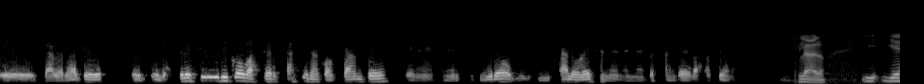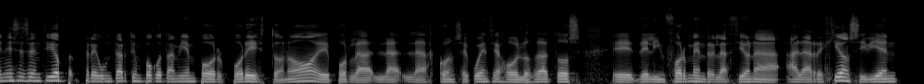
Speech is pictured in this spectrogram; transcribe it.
eh, la verdad que el, estrés hídrico va a ser casi una constante en, el futuro y ya lo es en, en el presente de las acciones. Claro, y, en ese sentido preguntarte un poco también por, por esto, ¿no? Eh, por las consecuencias o los datos eh, del informe en relación a, la región, si bien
